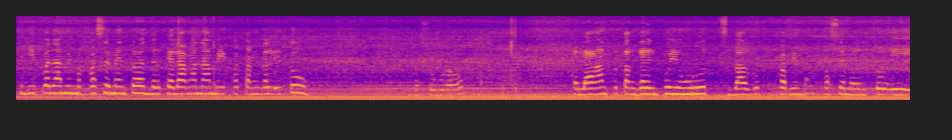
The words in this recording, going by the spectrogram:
hindi pa namin mapasementohan dahil kailangan namin ipatanggal ito basura kailangan po tanggalin po yung roots bago kami magpasemento eh.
